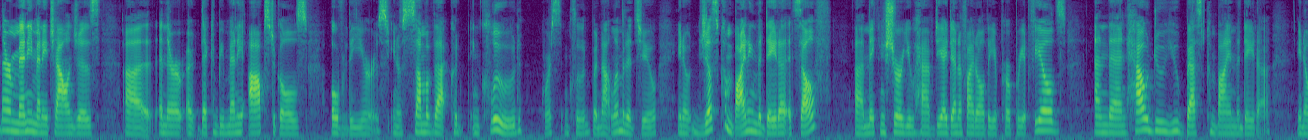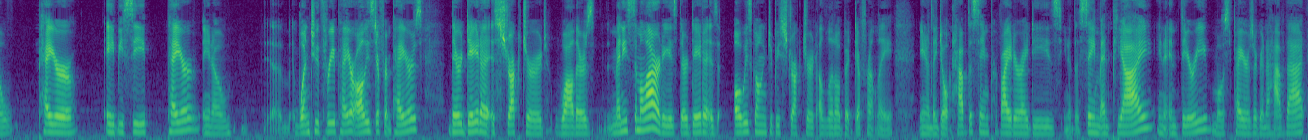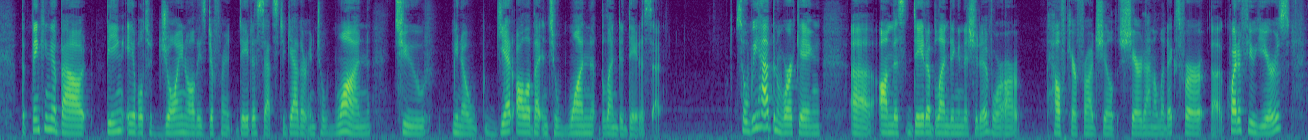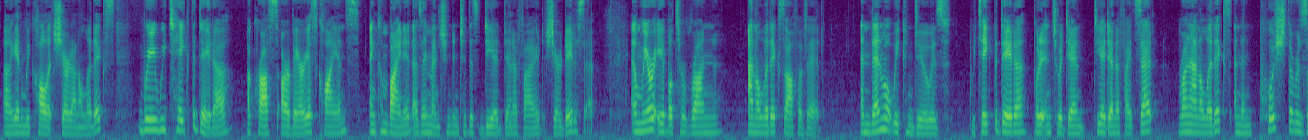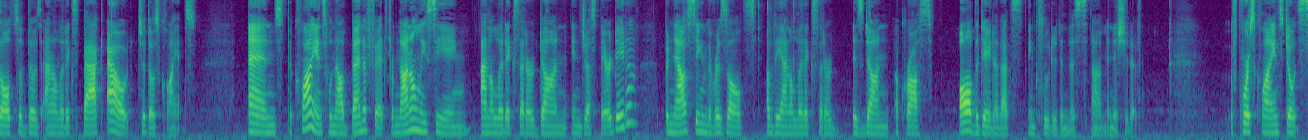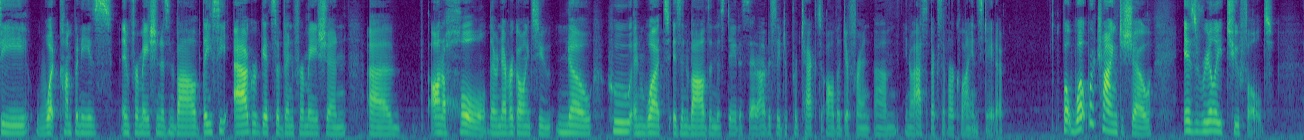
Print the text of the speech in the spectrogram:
There are many, many challenges, uh, and there are, there can be many obstacles over the years. You know, some of that could include, of course, include, but not limited to, you know, just combining the data itself, uh, making sure you have de identified all the appropriate fields, and then how do you best combine the data? you know, payer ABC payer, you know, uh, one, two, three payer, all these different payers, their data is structured. While there's many similarities their data is always going to be structured a little bit differently. You know they don't have the same provider ids you know the same npi you know in theory most payers are going to have that. But thinking about being able to join all these different data sets together into one to you know get all of that into one blended data set. So we have been working uh, on this data blending initiative or our Healthcare Fraud Shield Shared Analytics for uh, quite a few years. Uh, again, we call it Shared Analytics, where we take the data across our various clients and combine it, as I mentioned, into this de identified shared data set. And we are able to run analytics off of it. And then what we can do is we take the data, put it into a de identified set, run analytics, and then push the results of those analytics back out to those clients. And the clients will now benefit from not only seeing analytics that are done in just their data, but now seeing the results of the analytics that are is done across all the data that's included in this um, initiative. Of course, clients don't see what companies' information is involved. They see aggregates of information uh, on a whole. They're never going to know who and what is involved in this data set, obviously to protect all the different um, you know, aspects of our client's data. But what we're trying to show is really twofold.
